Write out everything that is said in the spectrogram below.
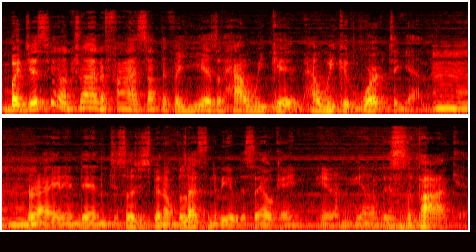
but just you know, trying to find something for years of how we could, how we could work together, Mm-hmm. right? And then just so it's just been a blessing to be able to say, okay, you know, you know, this is a podcast.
